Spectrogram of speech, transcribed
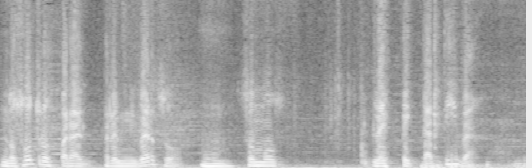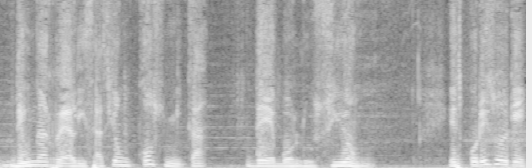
nosotros para, para el universo somos la expectativa de una realización cósmica de evolución. Es por eso que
